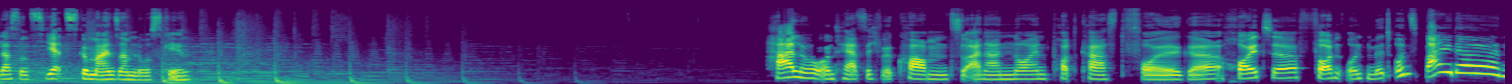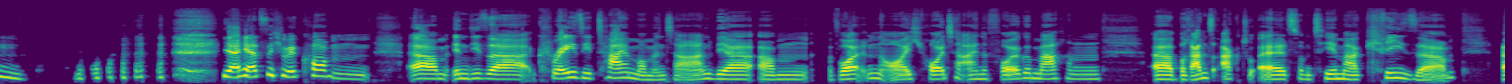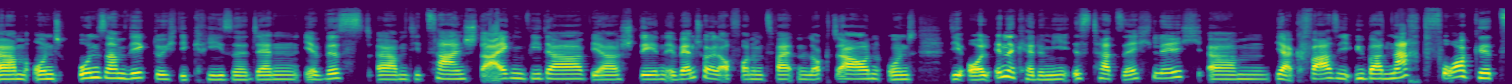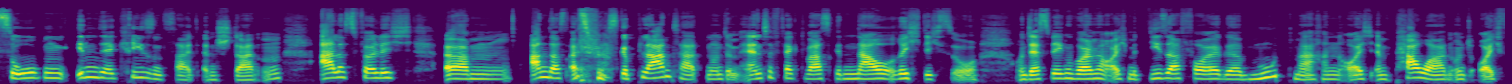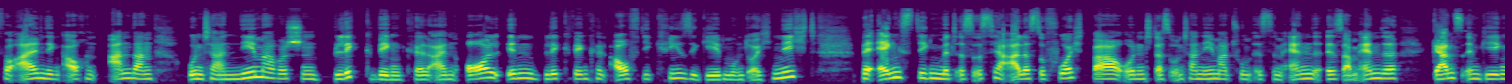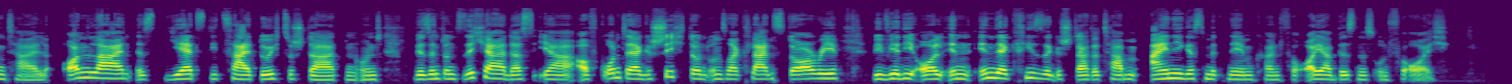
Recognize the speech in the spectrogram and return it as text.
Lass uns jetzt gemeinsam losgehen. Hallo und herzlich willkommen zu einer neuen Podcast-Folge. Heute von und mit uns beiden. ja, herzlich willkommen ähm, in dieser crazy time momentan. Wir ähm, wollten euch heute eine Folge machen, äh, brandaktuell zum Thema Krise ähm, und unserem Weg durch die Krise. Denn ihr wisst, ähm, die Zahlen steigen wieder. Wir stehen eventuell auch vor einem zweiten Lockdown und die All-In Academy ist tatsächlich ähm, ja quasi über Nacht vorgezogen in der Krisenzeit entstanden. Alles völlig ähm, anders, als wir es geplant hatten. Und im Endeffekt war es genau richtig so. Und deswegen wollen wir euch mit dieser Folge Mut machen, euch empowern und euch vor allen Dingen auch einen anderen unternehmerischen Blickwinkel, einen All-in-Blickwinkel auf die Krise geben und euch nicht beängstigen mit, es ist ja alles so furchtbar und das Unternehmertum ist, im Ende, ist am Ende ganz im Gegenteil. Online ist jetzt die Zeit durchzustarten und wir sind uns sicher, dass ihr aufgrund der Geschichte und unserer kleinen Story, wie wir die All-in in der Krise gestartet haben, einiges mitnehmen könnt für euer Business und für euch.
